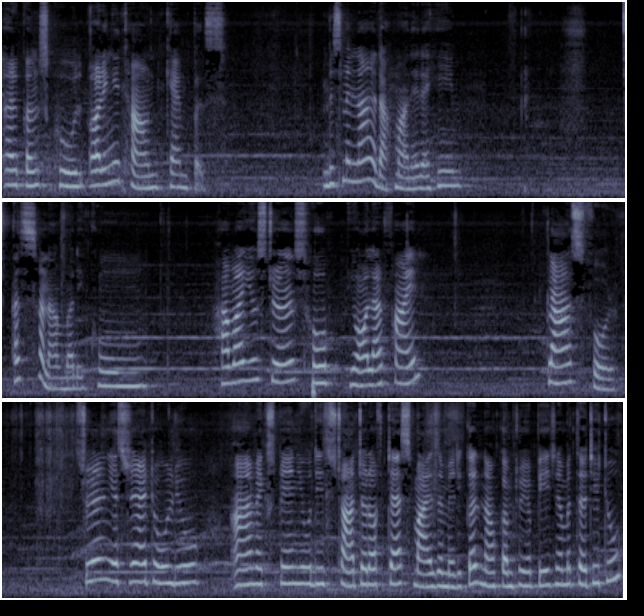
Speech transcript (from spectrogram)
Arqam School, Town campus. Bismillahirrahmanirrahim. Assalamu alaikum. How are you students? Hope you all are fine. Class 4. Student, yesterday I told you I have explained you the starter of test my is a miracle. Now come to your page number 32.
